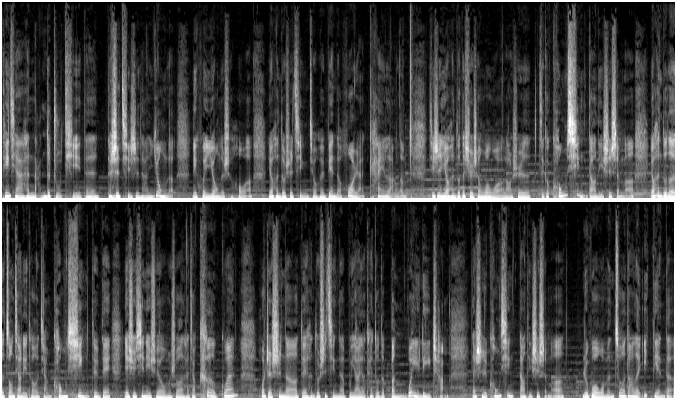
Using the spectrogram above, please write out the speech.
听起来很难的主题，但但是其实它用了，你会用的时候啊，有很多事情就会变得豁然开朗了。其实有很多的学生问我，老师，这个空性到底是什么？有很多的宗教里头讲空性，对不对？也许心理学我们说它叫客观，或者是呢，对很多事情呢，不要有太多的本位立场。但是空性到底是什么？如果我们做到了一点的。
